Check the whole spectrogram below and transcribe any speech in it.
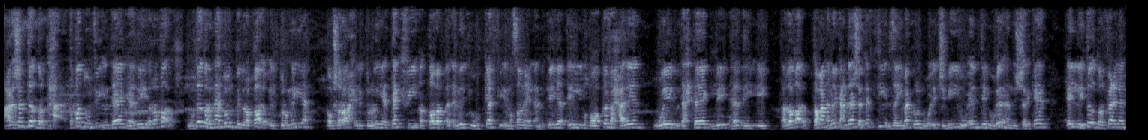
علشان تقدر تحقق تقدم في إنتاج هذه الرقائق. وتقدر إنها تنتج رقائق إلكترونية أو شرائح إلكترونية تكفي الطلب الأمريكي وتكفي المصانع الأمريكية اللي متوقفة حاليا وبتحتاج لهذه إيه؟ الرقائق. طبعا أمريكا عندها شركات كتير زي ماكرون واتش بي وانتل وغيرها من الشركات اللي تقدر فعلا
